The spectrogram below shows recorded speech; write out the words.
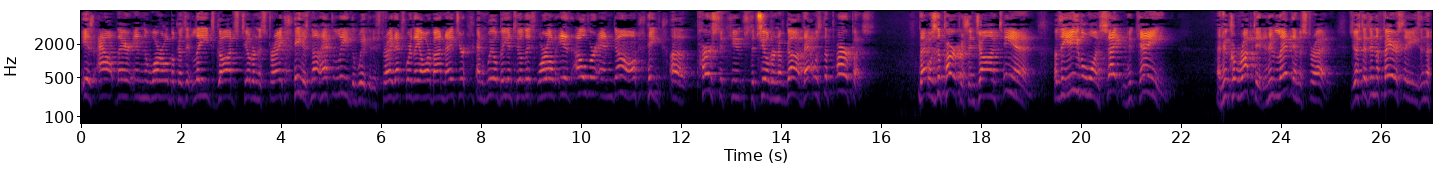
is out there in the world because it leads God's children astray. He does not have to lead the wicked astray. That's where they are by nature and will be until this world is over and gone. He uh, persecutes the children of God. That was the purpose. That was the purpose in John 10 of the evil one, Satan, who came and who corrupted and who led them astray. Just as in the Pharisees and the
